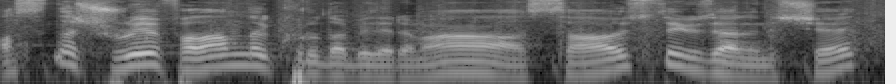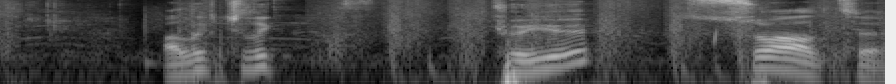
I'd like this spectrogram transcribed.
Aslında şuraya falan da kurulabilirim ha. Sağ üstte güzelmiş chat. Balıkçılık köyü su altı.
